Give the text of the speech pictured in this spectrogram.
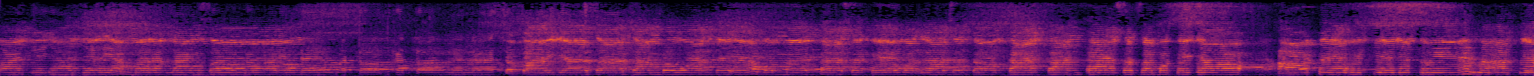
បាជយាជាយមរណងសោទេវតកតមនា សបាយាសាសម្បវន្ទេវមេតាសកេវលាសតោកាកានតាសសមុទយោអតេវិជាយទ្វេលាតេ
